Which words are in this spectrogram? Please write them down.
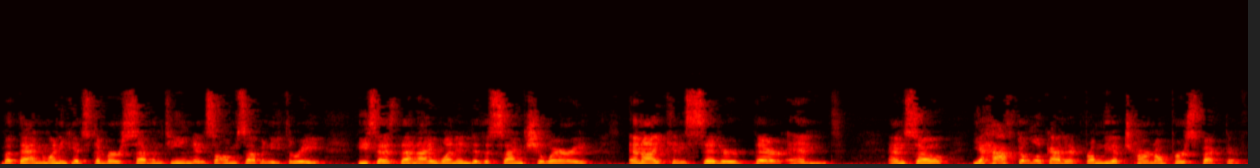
But then when he gets to verse 17 in Psalm 73, he says, Then I went into the sanctuary and I considered their end. And so you have to look at it from the eternal perspective.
